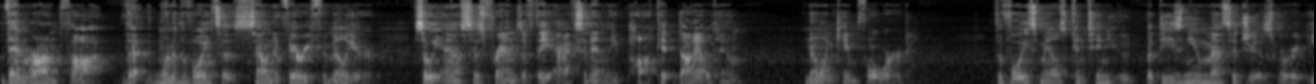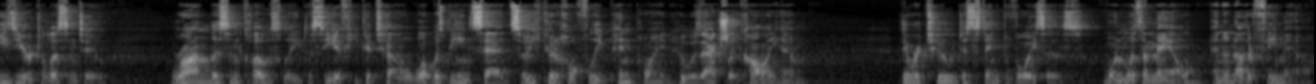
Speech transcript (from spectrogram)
Then Ron thought that one of the voices sounded very familiar, so he asked his friends if they accidentally pocket dialed him. No one came forward. The voicemails continued, but these new messages were easier to listen to. Ron listened closely to see if he could tell what was being said so he could hopefully pinpoint who was actually calling him. There were two distinct voices one was a male and another female.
